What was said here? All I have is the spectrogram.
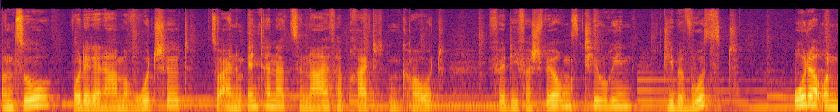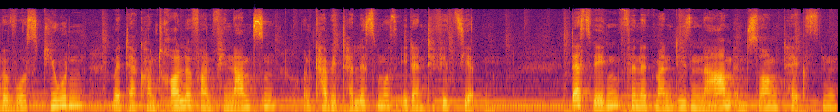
Und so wurde der Name Rothschild zu einem international verbreiteten Code für die Verschwörungstheorien, die bewusst oder unbewusst Juden mit der Kontrolle von Finanzen und Kapitalismus identifizierten. Deswegen findet man diesen Namen in Songtexten,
